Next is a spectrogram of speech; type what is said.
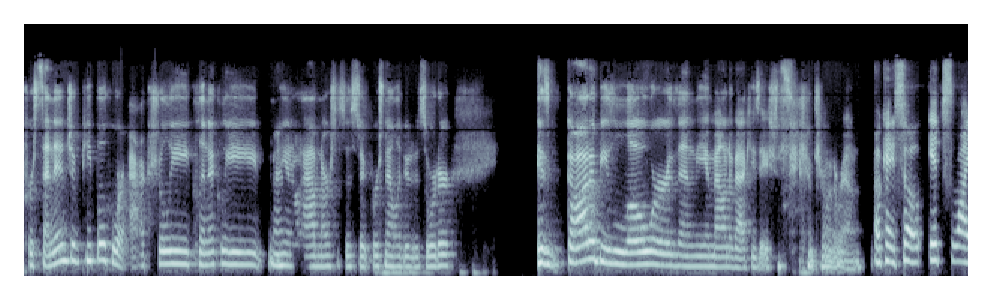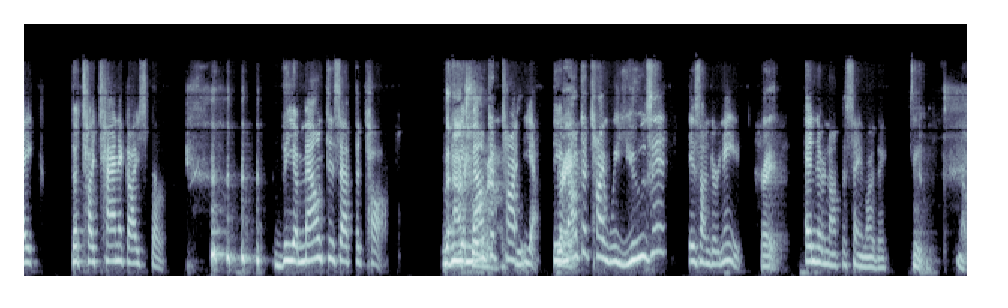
percentage of people who are actually clinically, Right. you know, have narcissistic personality disorder has got to be lower than the amount of accusations that get thrown around. Okay, so it's like the Titanic iceberg. the amount is at the top. The, actual amount, of time, yeah, the Right. amount of time we use it is underneath, right? and they're not the same, are they? No. No.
